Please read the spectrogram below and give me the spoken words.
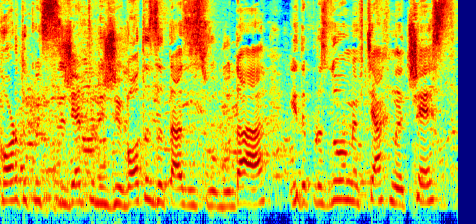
хората, които са жертвали живота за тази свобода и да празнуваме в тяхна чест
